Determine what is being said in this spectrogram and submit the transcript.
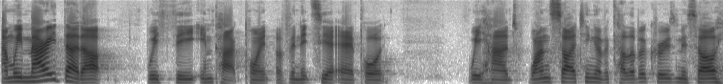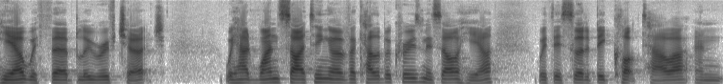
And we married that up with the impact point of Vinnytsia Airport. We had one sighting of a Kalibr cruise missile here with the Blue Roof Church. We had one sighting of a Kalibr cruise missile here with this sort of big clock tower and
